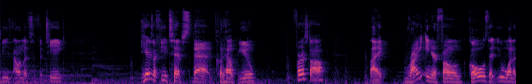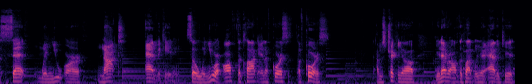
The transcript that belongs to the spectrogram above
these elements of fatigue, here's a few tips that could help you. First off, like write in your phone goals that you want to set when you are not advocating. So when you are off the clock, and of course, of course, I'm just tricking y'all. You're never off the clock when you're an advocate.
